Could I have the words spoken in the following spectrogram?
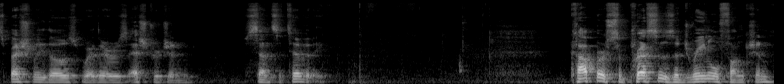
especially those where there is estrogen sensitivity. Copper suppresses adrenal function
